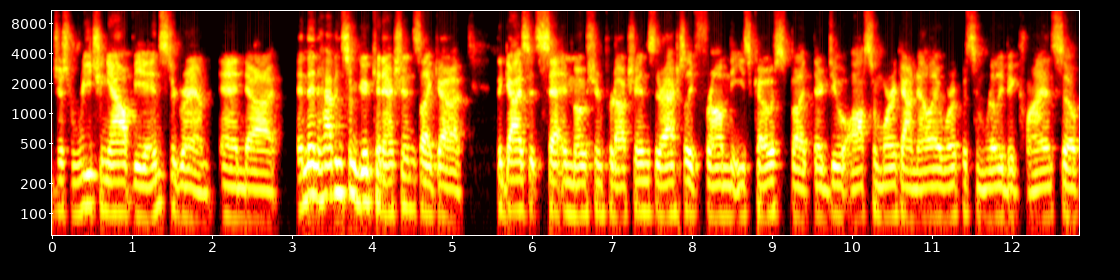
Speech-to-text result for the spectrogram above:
just reaching out via Instagram and uh, and then having some good connections like uh, the guys at Set in Motion Productions. They're actually from the East Coast, but they do awesome work out in LA. Work with some really big clients, so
